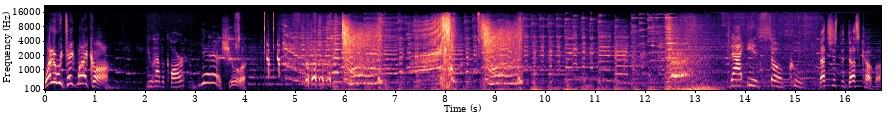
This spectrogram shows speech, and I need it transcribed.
Why don't we take my car? You have a car? Yeah, sure. That is so cool. That's just the dust cover.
